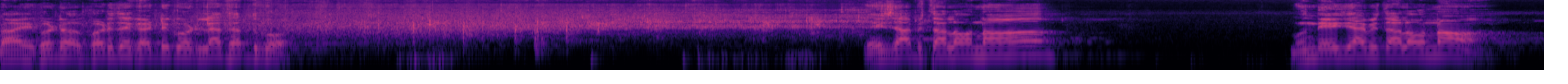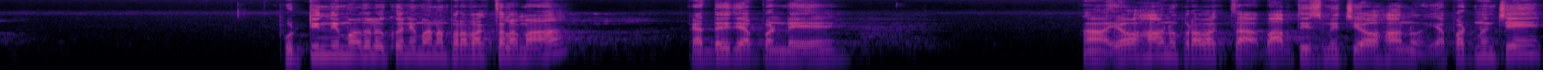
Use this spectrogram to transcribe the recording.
బాయ్ కొట్టు కొడితే గట్టి కొట్టులే సర్దుకో. ఏ జాబితాలో ఉన్నా ముందు ఏ జాబితాలో ఉన్నా పుట్టింది మొదలుకొని మనం ప్రవక్తలమా? పెద్దగా చెప్పండి. యోహాను ప్రవక్త బాప్తీస్మిచ్చి యోహాను. ఎప్పటి నుంచి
